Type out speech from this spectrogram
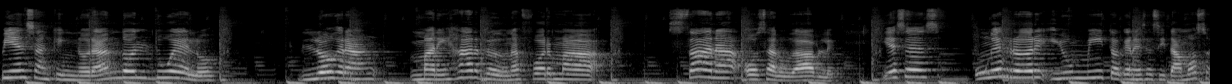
piensan que ignorando el duelo logran manejarlo de una forma sana o saludable. Y ese es un error y un mito que necesitamos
